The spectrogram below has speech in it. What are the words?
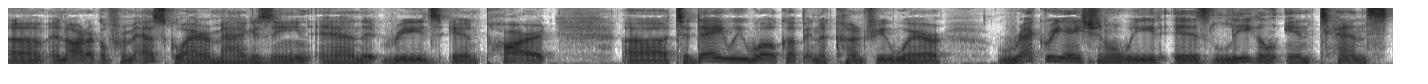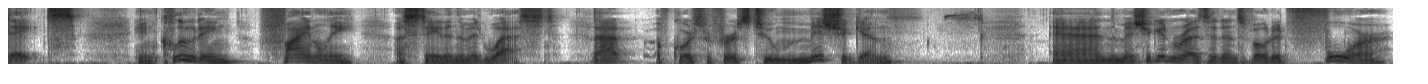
um, an article from Esquire magazine, and it reads in part: uh, Today we woke up in a country where recreational weed is legal in ten states, including finally a state in the Midwest. That, of course, refers to Michigan. And the Michigan residents voted for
